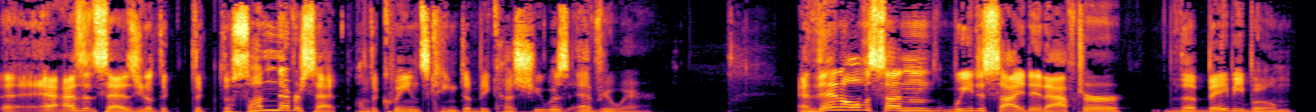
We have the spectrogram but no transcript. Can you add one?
uh, as it says, you know, the, the, the sun never set on the Queen's kingdom because she was everywhere. And then all of a sudden, we decided after the baby boom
